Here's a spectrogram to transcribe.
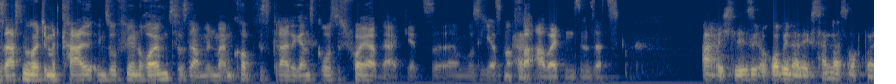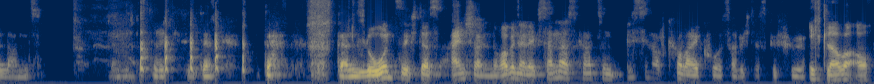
saßen heute mit Karl in so vielen Räumen zusammen. In meinem Kopf ist gerade ganz großes Feuerwerk. Jetzt äh, muss ich erst noch verarbeiten, diesen Satz. Ah, ich lese, Robin Alexander ist auch bei richtig sehe. Dann, dann, lohnt sich das Einschalten. Robin Alexander ist gerade so ein bisschen auf Krawallkurs, habe ich das Gefühl. Ich glaube auch.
